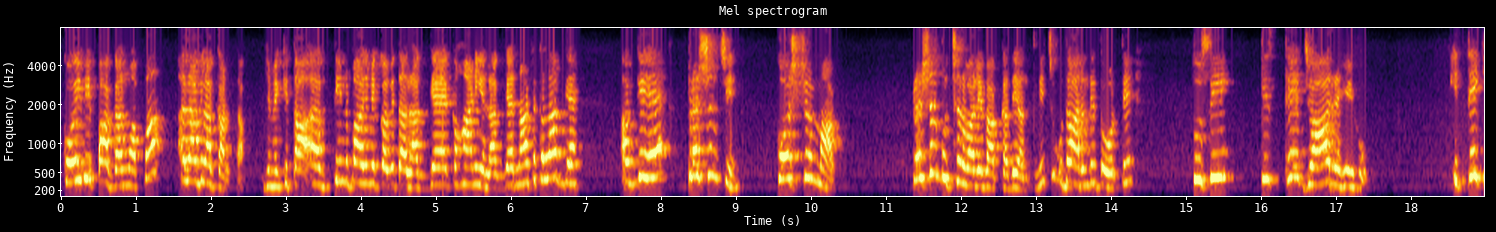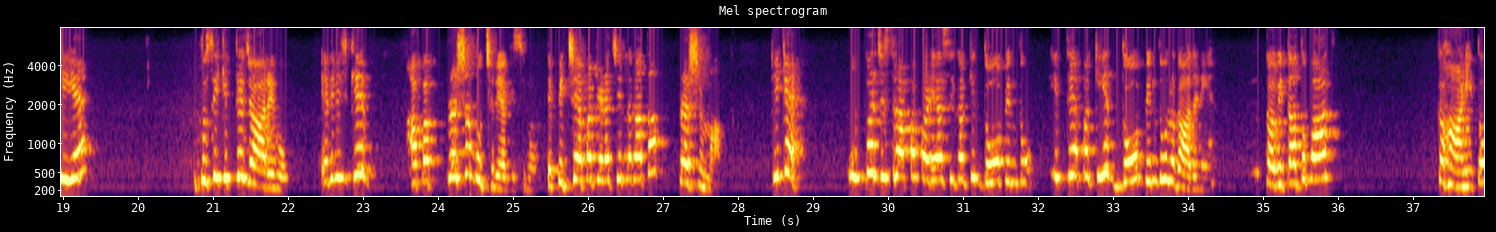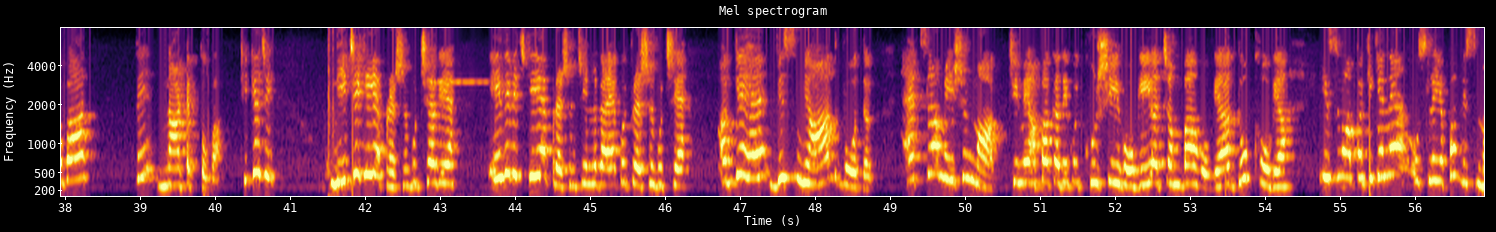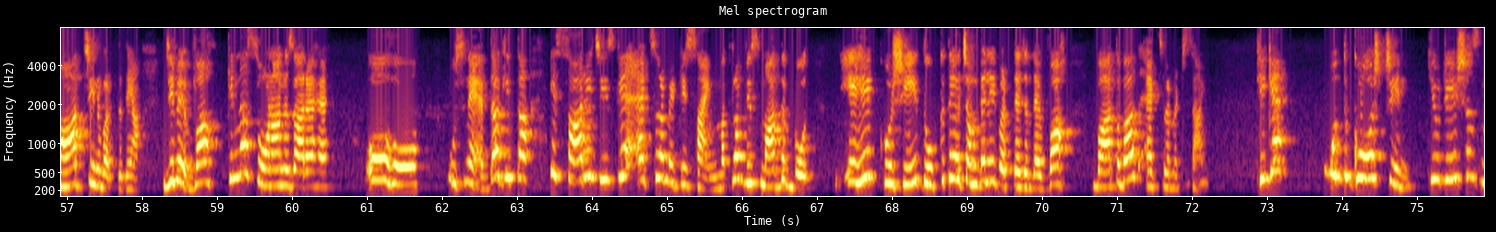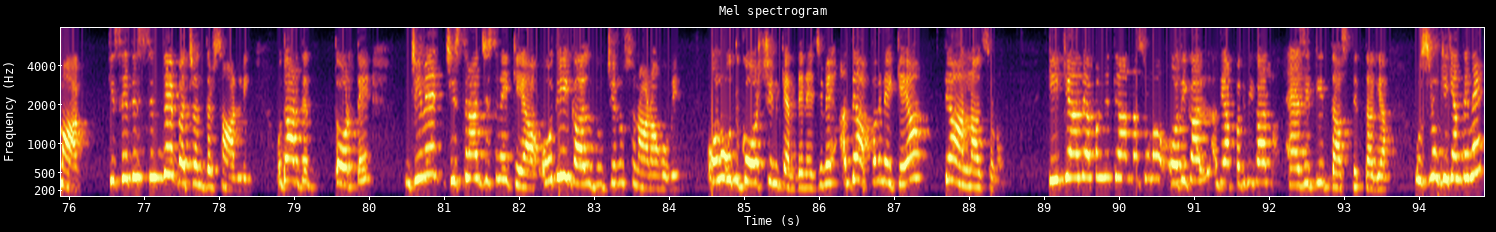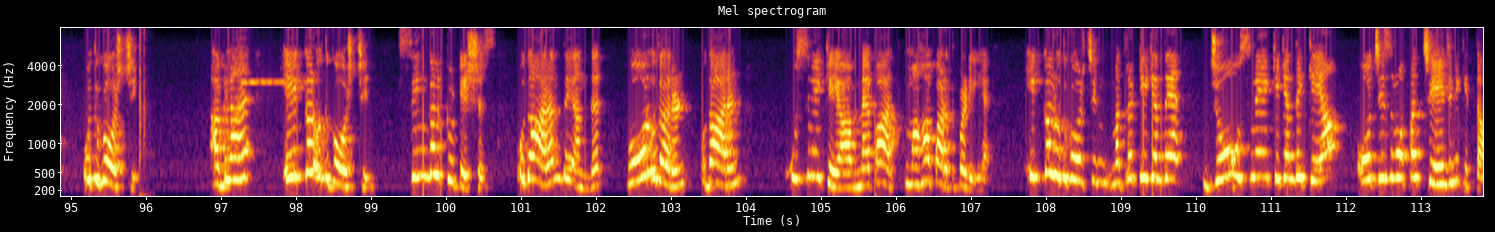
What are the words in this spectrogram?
ਕੋਈ ਵੀ ਭਾਗਾਂ ਨੂੰ ਆਪਾਂ ਅਲੱਗ-ਅਲੱਗ ਕਰਤਾ। ਜਿਵੇਂ ਕਿਤਾ ਤਿੰਨ ਭਾਗ ਜਿਵੇਂ ਕਵਿਤਾ ਅਲੱਗ ਹੈ, ਕਹਾਣੀ ਅਲੱਗ ਹੈ, ਨਾਟਕ ਅਲੱਗ ਹੈ। ਅੱਗੇ ਹੈ ਪ੍ਰਸ਼ਨ ਚਿੰਨ੍ਹ ਕੁਐਸਚਨ ਮਾਰਕ ਪ੍ਰਸ਼ਨ ਪੁੱਛਣ ਵਾਲੇ ਵਾਕਾਂ ਦੇ ਅੰਤ ਵਿੱਚ ਉਦਾਹਰਨ ਦੇ ਤੌਰ ਤੇ ਤੁਸੀਂ ਕਿੱਥੇ ਜਾ ਰਹੇ ਹੋ? ਇੱਥੇ ਕੀ ਹੈ? ਤੁਸੀਂ ਕਿੱਥੇ ਜਾ ਰਹੇ ਹੋ? ਇਹਦੇ ਵਿੱਚ ਕੀ ਆਪਾਂ ਪ੍ਰਸ਼ਨ ਪੁੱਛ ਰਿਹਾ ਕਿਸੇ ਨੂੰ, ਤੇ ਪਿੱਛੇ ਆਪਾਂ ਕਿਹੜਾ ਚਿੰਨ੍ਹ ਲਗਾਤਾ? ਪ੍ਰਸ਼ਨ ਮਾਰਕ ਠੀਕ ਹੈ? ਉੱਪਰ ਜਿਸ ਤਰ੍ਹਾਂ ਆਪਾਂ ਪੜਿਆ ਸੀਗਾ ਕਿ ਦੋ ਬਿੰਦੂ ਇੱਥੇ ਆਪਾਂ ਕੀ ਹੈ, ਦੋ ਬਿੰਦੂ ਲਗਾ ਦੇਣੇ ਆ। ਕਵਿਤਾ ਤੋਂ ਬਾਅਦ, ਕਹਾਣੀ ਤੋਂ ਬਾਅਦ ਤੇ ਨਾਟਕ ਤੋਂ ਬਾਅਦ। ਠੀਕ ਹੈ ਜੀ? ਨੀਚੇ ਕੀ ਹੈ, ਪ੍ਰਸ਼ਨ ਪੁੱਛਿਆ ਗਿਆ। ਇਹਦੇ ਵਿੱਚ ਕੀ ਹੈ, ਪ੍ਰਸ਼ਨ ਚਿੰਨ੍ਹ ਲਗਾਇਆ, ਕੋਈ ਪ੍ਰਸ਼ਨ ਪੁੱਛਿਆ। ਅੱਗੇ ਹੈ, ਵਿਸਮਿਆਦ ਬੋਧਕ ਐਕਸਕਲੇਮੇਸ਼ਨ ਮਾਰਕ ਜਿਵੇਂ ਆਪਾਂ ਕਦੇ ਕੋਈ ਖੁਸ਼ੀ ਹੋ ਗਈ, ਅਚੰਭਾ ਹੋ ਗਿਆ, ਦੁੱਖ ਹੋ ਗਿਆ ਇਸ ਨੂੰ ਆਪਾਂ ਕੀ ਕਹਿੰਦੇ ਆ, ਉਸ ਲਈ ਆਪਾਂ ਵਿਸਮਾਤ ਚਿੰਨ੍ਹ ਵਰਤਦੇ ਆ। ਜਿਵੇਂ, ਵਾਹ, ਕਿੰਨਾ ਸੋਹਣਾ ਨਜ਼ਾਰਾ ਹੈ। ਓਹੋ ਉਸਨੇ ਐਦਾਂ ਕੀਤਾ, ਇਹ ਸਾਰੀ ਚੀਜ਼ ਕੇ ਐਕਸਕਲੇਮੇਟਰੀ ਸਾਈਨ ਮਤਲਬ ਵਿਸਮਾਦਕ ਬੋਧ। ਇਹ ਖੁਸ਼ੀ, ਦੁੱਖ ਤੇ ਅਚੰਭੇ ਲਈ ਵਰਤਿਆ ਜਾਂਦਾ ਹੈ। ਵਾਹ ਵਾਹ ਤੋਂ ਬਾਅਦ ਸਾਈਨ ਠੀਕ ਹੈ? ਉਦਘੋਸ਼ ਚਿੰਨ੍ਹ ਕਿਊਟੇਸ਼ਨਸ ਮਾਰਕ ਕਿਸੇ ਦੇ ਸਿੱਧੇ ਬਚਨ ਦਰਸਾਉਣ ਲਈ। ਉਦਾਹਰਨ ਦੇ ਤੌਰ ਤੇ, ਜਿਵੇਂ ਜਿਸ ਤਰ੍ਹਾਂ ਜਿਸਨੇ ਕਿਹਾ, ਉਹਦੀ ਗੱਲ ਦੂਜੇ ਨੂੰ ਸੁਣਾਉਣਾ ਹੋਵੇ। ਉਹਨੂੰ ਉਦਘੋਸ਼ ਚਿੰਨ ਕਹਿੰਦੇ ਨੇ, ਜਿਵੇਂ ਅਧਿਆਪਕ ਨੇ ਕਿਹਾ, ਧਿਆਨ ਨਾਲ ਸੁਣੋ। ਕੀ ਕਿਹਾ ਅਧਿਆਪਕ ਨੇ? ਧਿਆਨ ਨਾਲ ਸੁਣੋ, ਉਹਦੀ ਗੱਲ, ਅਧਿਆਪਕ ਦੀ ਗੱਲ ਐਜ਼ ਇਟ ਇਜ਼ ਦੱਸ ਦਿੱਤਾ ਗਿਆ। ਉਸ ਨੂੰ ਕੀ ਕਹਿੰਦੇ ਨੇ? ਉਦਘੋਸ਼ ਚਿੰਨ੍ਹ। ਅਗਲਾ ਹੈ ਏਕਲ ਉਦਘੋਸ਼ ਚਿੰਨ੍ਹ ਸਿੰਗਲ ਕੋਟੇਸ਼ਨਸ ਉਦਾਹਰਨ ਦੇ ਅੰਦਰ ਹੋਰ ਉਦਾਹਰਨ ਉਦਾਹਰਨ ਉਸਨੇ ਕਿਹਾ, ਮੈਂ ਭਾਰਤ, ਮਹਾਭਾਰਤ ਪੜ੍ਹੀ ਹੈ। ਇਕਲ ਉਦਘੋਸ਼ ਚਿੰਨ੍ਹ ਮਤਲਬ ਕੀ ਕਹਿੰਦੇ ਆ ਜੋ ਉਸਨੇ ਕੀ ਕਹਿੰਦੇ ਕਿਹਾ, ਉਹ ਚੀਜ਼ ਨੂੰ ਆਪਾਂ ਚੇਂਜ ਨਹੀਂ ਕੀਤਾ।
